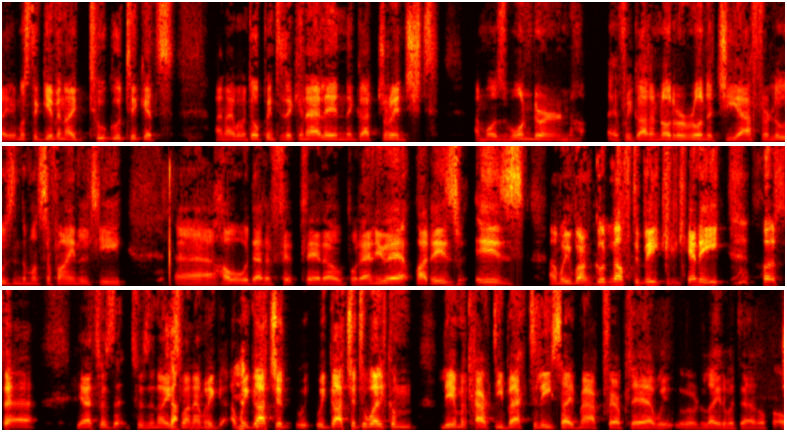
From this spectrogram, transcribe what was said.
I must have given I two good tickets and I went up into the Canal Inn and got drenched and was wondering if we got another run at G after losing the Munster final G, uh, how would that have fit, played out? But anyway, what is is, and we weren't good enough to beat Kilkenny, but uh, yeah, it was it was a nice one, and we and we got you we got you to welcome Liam McCarthy back to Leeside. Mark, fair play. We, we were delighted with that up, up.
